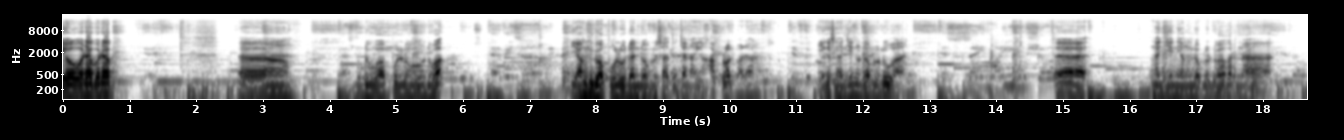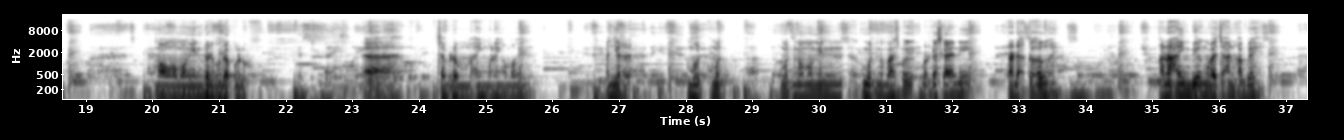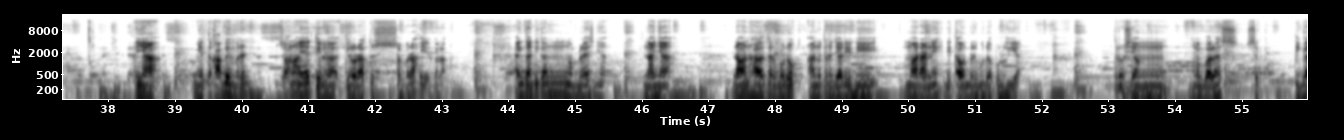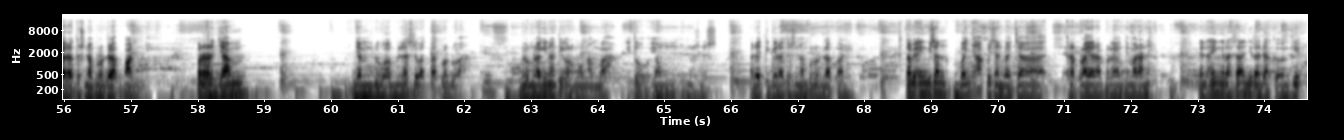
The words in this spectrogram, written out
Yo, what up, what up? Eh, 22 yang 20 dan 21 can aing upload padahal. Ya guys ngajian udah 22 eh ngajian yang 22 karena mau ngomongin 2020 eh sebelum aing mulai ngomongin anjir mood mood mood ngomongin mood ngebahas podcast kali ini rada keeng eh. Karena aing bieu ngebacaan kabeh. Ya nyete kabeh meren soalnya aya tilu, tilu ratus seberah ya kala aing tadi kan ngeblesnya nanya naon hal terburuk anu terjadi di Maraneh di tahun 2020 ya terus yang ngebalas 368 nih per jam jam 12 lewat 42 belum lagi nanti kalau mau nambah itu yang nus-nus ada 368 tapi aing bisa banyak bisa baca reply-reply anti marane dan aing ngerasa anjir ada keeng kieu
